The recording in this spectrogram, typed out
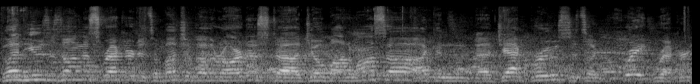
Glenn Hughes is on this record. It's a bunch of other artists. Uh, Joe Bonamassa, I can, uh, Jack Bruce. It's a great record.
